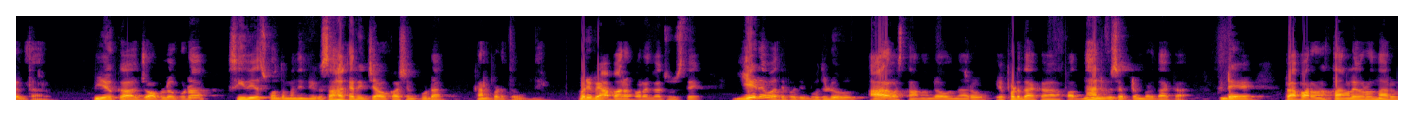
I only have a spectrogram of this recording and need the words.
వెళ్తారు. మీ యొక్క జాబ్లో కూడా సీరియస్ కొంతమంది మీకు సహకరించే అవకాశం కూడా కనపడుతూ ఉంది. మరి వ్యాపార పరంగా చూస్తే ఏడవ అధిపతి బుధుడు ఆరవ స్థానంలో ఉన్నారు. ఎప్పటిదాకా? పద్నాలుగు సెప్టెంబర్ దాకా. అంటే వ్యాపార స్థానంలో ఎవరు ఉన్నారు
